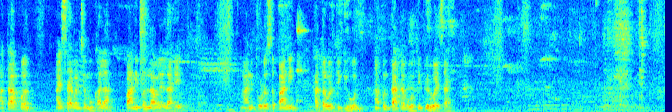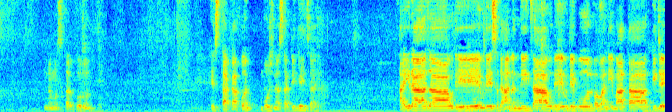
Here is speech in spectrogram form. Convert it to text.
आता आपण आई साहेबांच्या मुखाला पाणी पण लावलेलं आहे. आणि थोडंसं पाणी हातावरती घेऊन आपण ताटाभोवती फिरवायचं आहे. नमस्कार करून हेच ताट आपण भोजनासाठी घ्यायचं आहे. आई राजा उदे उदे सदानंदीचा उदे उदे बोल भवानी माता की जय?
